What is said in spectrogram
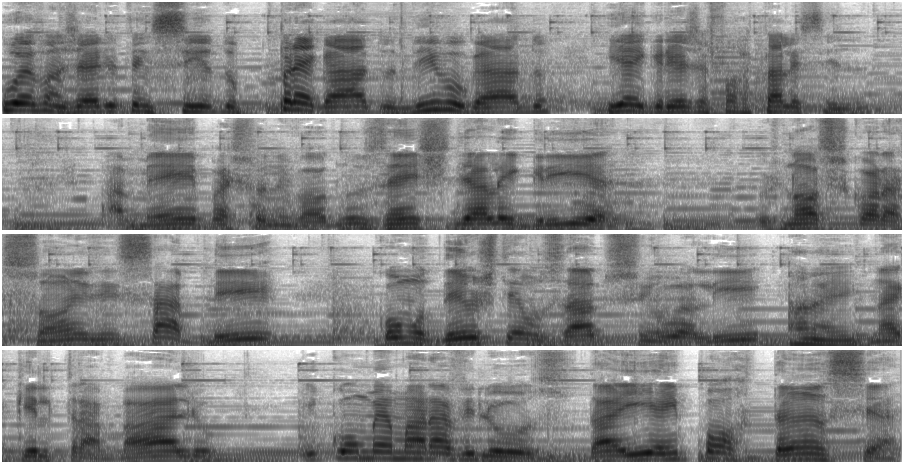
o Evangelho tem sido pregado, divulgado e a igreja fortalecida. Amém, Pastor Nivaldo. Nos enche de alegria os nossos corações em saber como Deus tem usado o Senhor ali Amém. naquele trabalho e como é maravilhoso. Daí a importância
